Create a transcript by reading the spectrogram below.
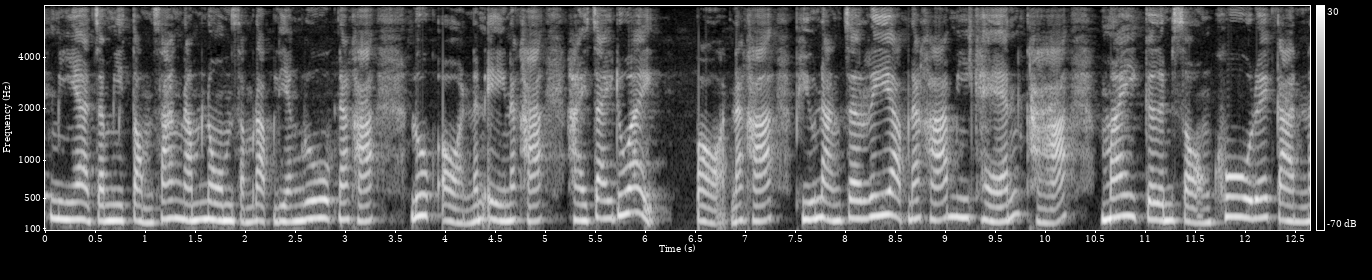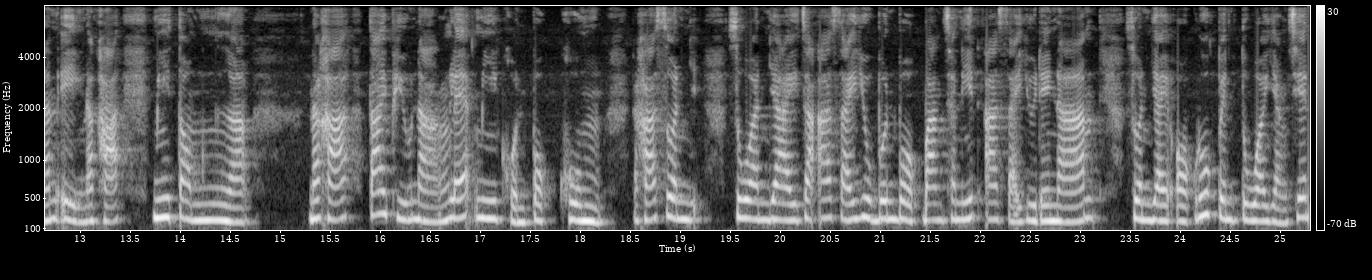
ศเมียจะมีต่อมสร้างน้ำนมสำหรับเลี้ยงลูกนะคะ ลูกอ่อนนั่นเองนะคะ หายใจด้วยปอดนะคะ ผิวหนังจะเรียบนะคะ มีแขนขาไม่เกิน 2 คู่ด้วยกันนั่นเองนะคะ มีต่อมเหงือก นะคะ ใต้ผิวหนังและมีขนปกคลุมนะคะ ส่วนส่วนใหญ่จะอาศัยอยู่บนบกบางชนิดอาศัยอยู่ในน้ำส่วนใหญ่ออกลูกเป็นตัวอย่างเช่น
